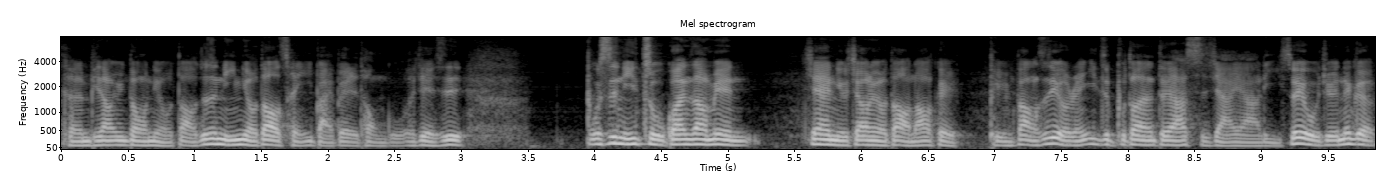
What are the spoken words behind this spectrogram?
可能平常运动扭到，就是你扭到成一百倍的痛苦，而且是不是你主观上面现在扭脚扭到，然后可以平放，是有人一直不断的对他施加压力，所以我觉得那个。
